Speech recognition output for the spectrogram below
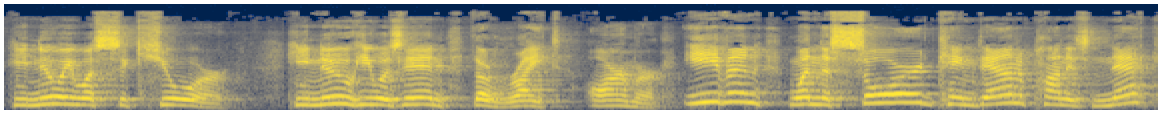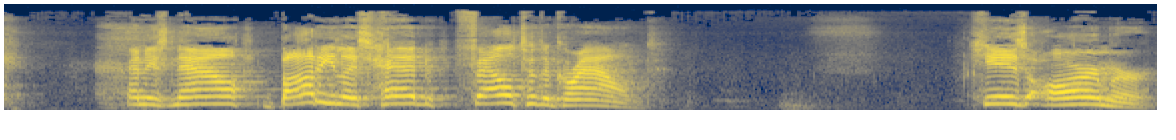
He knew he was secure. He knew he was in the right armor. Even when the sword came down upon his neck and his now bodiless head fell to the ground. His armor,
